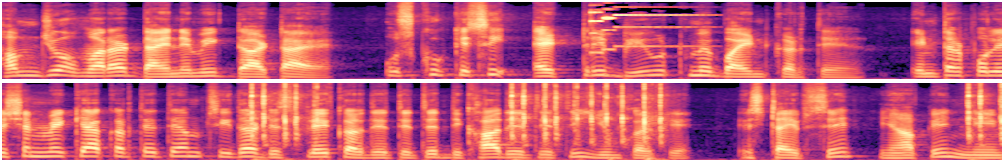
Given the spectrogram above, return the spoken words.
हम जो हमारा डायनेमिक डाटा है, उसको किसी एट्रीब्यूट में बाइंड करते हैं। इंटरपोलेशन में क्या करते थे? हम सीधा डिस्प्ले कर देते थे, दिखा देते थे यूँ करके। इस टाइप से यहाँ पे नेम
